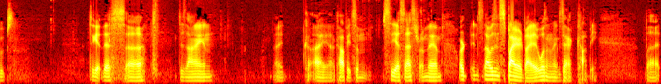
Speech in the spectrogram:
oops. To get this uh, design, I I uh, copied some CSS from them, or I was inspired by it. It wasn't an exact copy, but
